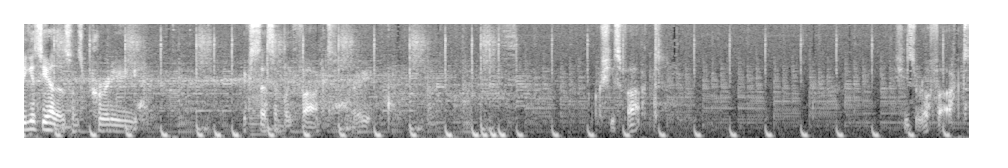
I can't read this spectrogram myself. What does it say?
So you can see how this one's pretty excessively fucked, right? Oh, she's fucked. She's real fucked.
